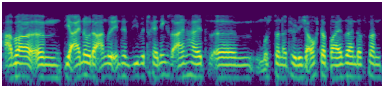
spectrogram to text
Aber ähm, die eine oder andere intensive Trainingseinheit ähm, muss dann natürlich auch dabei sein, dass man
